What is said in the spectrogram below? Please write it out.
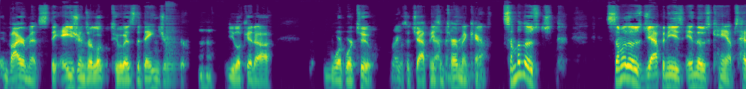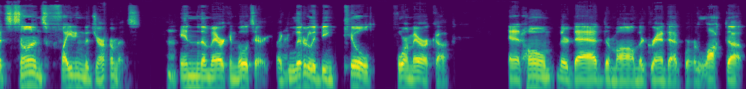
environments, the Asians are looked to as the danger. Mhm. You look at uh, World War II Right. with the Japanese, Japanese, internment yeah. camp. Some of those, some of those Japanese in those camps had sons fighting the Germans Hmm. in the American military, like Right. literally being killed for America. And at home, their dad, their mom, their granddad were locked up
